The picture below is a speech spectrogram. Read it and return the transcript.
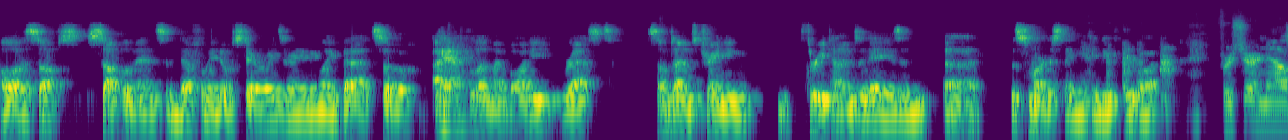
a lot of sup- supplements and definitely no steroids or anything like that. So I have to let my body rest. Sometimes training three times a day isn't uh, the smartest thing you can do for your body. for sure. Now,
